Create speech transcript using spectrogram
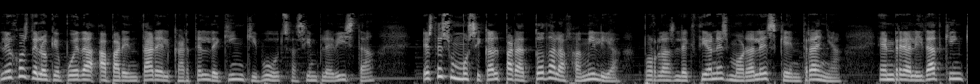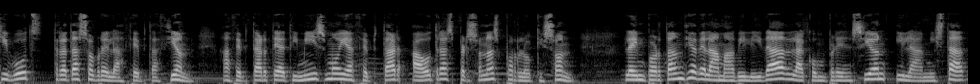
Lejos de lo que pueda aparentar el cartel de Kinky Boots a simple vista, este es un musical para toda la familia, por las lecciones morales que entraña. En realidad, Kinky Boots trata sobre la aceptación, aceptarte a ti mismo y aceptar a otras personas por lo que son, la importancia de la amabilidad, la comprensión y la amistad,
